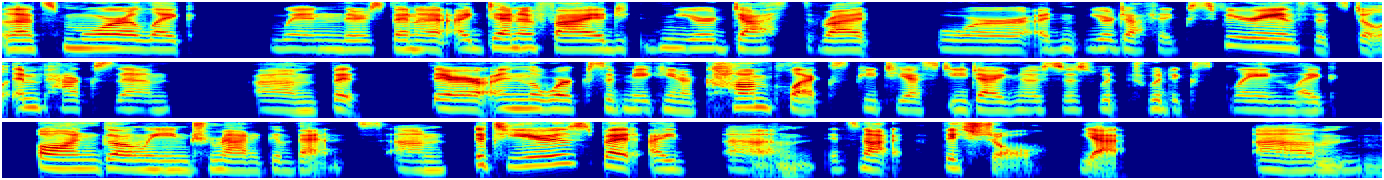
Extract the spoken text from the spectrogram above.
That's more like when there's been an identified near death threat or a near death experience that still impacts them. Um, but they're in the works of making a complex PTSD diagnosis, which would explain like ongoing traumatic events. Um, it's used, but I um, it's not official yet. Um, mm-hmm.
